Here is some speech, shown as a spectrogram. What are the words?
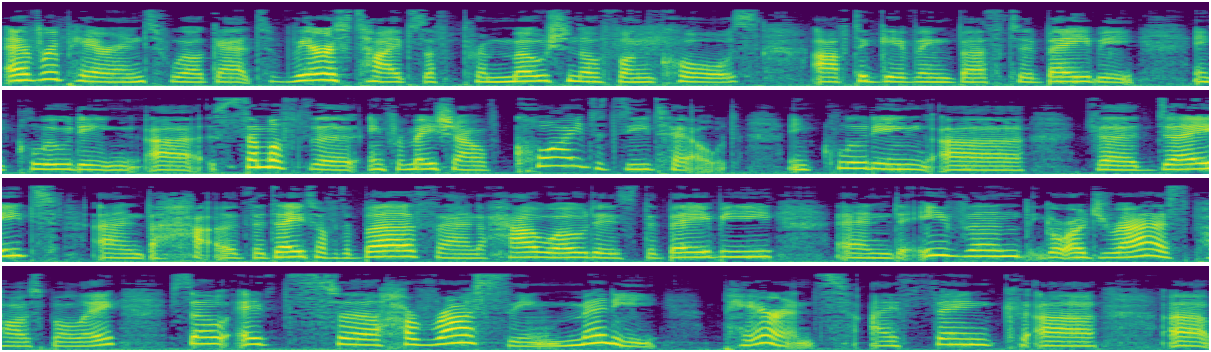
every parent will get various types of promotional phone calls after giving birth to a baby, including uh, some of the information are quite detailed, including uh, the date and the, the, date of the birth and how old is the baby, and even your address possibly. So it's uh, harassing many parents. I think uh, uh,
